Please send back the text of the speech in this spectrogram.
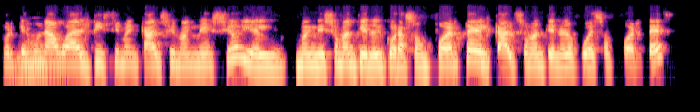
porque mm. es un agua altísima en calcio y magnesio y el magnesio mantiene el corazón fuerte, el calcio mantiene los huesos fuertes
